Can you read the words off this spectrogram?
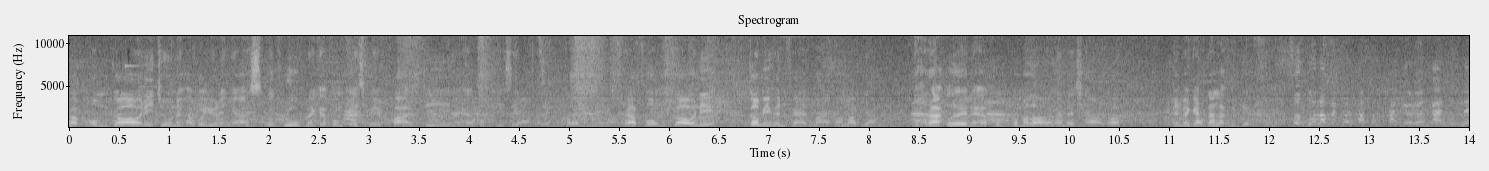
ครับผมก็วันนี้จูนนะครับก็อยู่ในงาน Super Group นะครับผม SVF Party นะครับผมที่สยามเซ็นเตอร์นั่นเองครับผมก็วันนี้ก็มีแฟนๆมาต้อนรับอย่างน่ารักเลยนะครับผมก็มารอกันตั้งแต่เช้าก็เป็นบรรยากาศน่ารักเหมือนเดิมครับส่วนตัวเราเป็นคนให้ความสำคัญเกี่ยวกับเรื่องการดูแล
